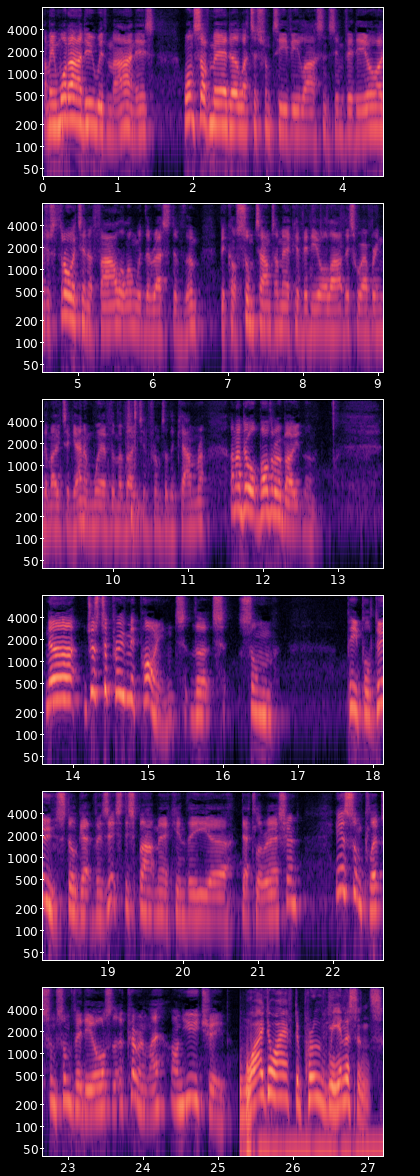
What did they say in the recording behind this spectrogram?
I mean, what I do with mine is, once I've made a letters from TV licensing video, I just throw it in a file along with the rest of them, because sometimes I make a video like this where I bring them out again and wave them about in front of the camera, and I don't bother about them. Now, just to prove my point that some people do still get visits despite making the uh, declaration. Here's some clips from some videos that are currently on YouTube. Why do I have to prove my innocence?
